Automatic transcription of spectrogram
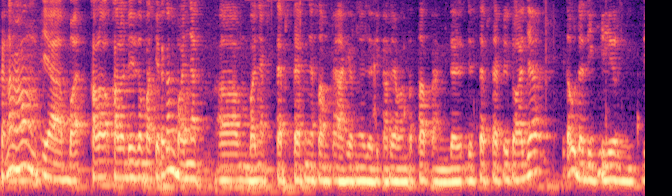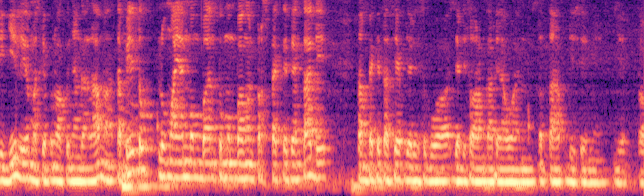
Karena memang ya kalau kalau di tempat kita kan banyak em, banyak step-stepnya sampai akhirnya jadi karyawan tetap kan. Di, di step-step itu aja kita udah digilir digilir meskipun waktunya nggak lama. Tapi itu lumayan membantu membangun perspektif yang tadi sampai kita siap jadi sebuah jadi seorang karyawan tetap di sini gitu.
